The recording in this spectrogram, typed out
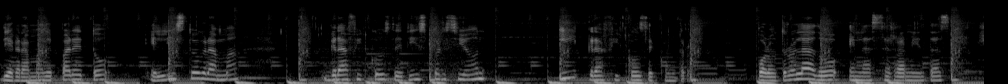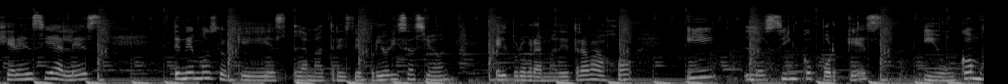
diagrama de Pareto, el histograma, gráficos de dispersión y gráficos de control. Por otro lado, en las herramientas gerenciales tenemos lo que es la matriz de priorización, el programa de trabajo y los cinco porqués y un cómo.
